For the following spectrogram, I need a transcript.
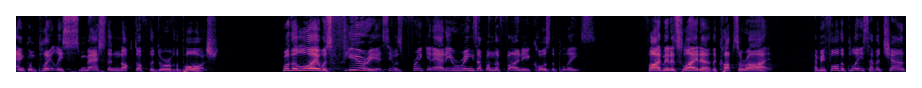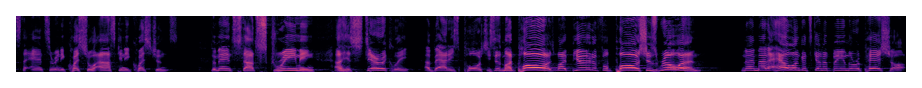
and completely smashed and knocked off the door of the Porsche. Well, the lawyer was furious. He was freaking out. He rings up on the phone and he calls the police. Five minutes later, the cops arrive. And before the police have a chance to answer any question or ask any questions, the man starts screaming uh, hysterically about his Porsche. He says, My Porsche, my beautiful Porsche is ruined. No matter how long it's going to be in the repair shop,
